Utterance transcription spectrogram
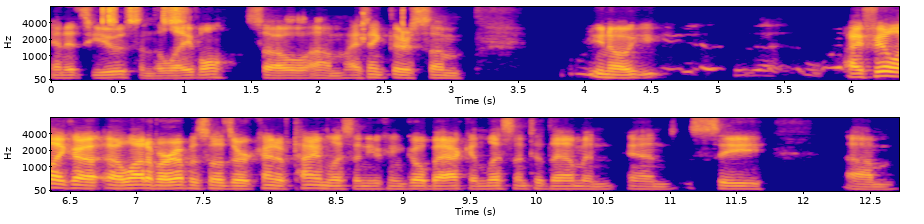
and its use and the label. So um, I think there's some you know I feel like a, a, lot of our episodes are kind of timeless, and you can go back and listen to them and and see, um,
